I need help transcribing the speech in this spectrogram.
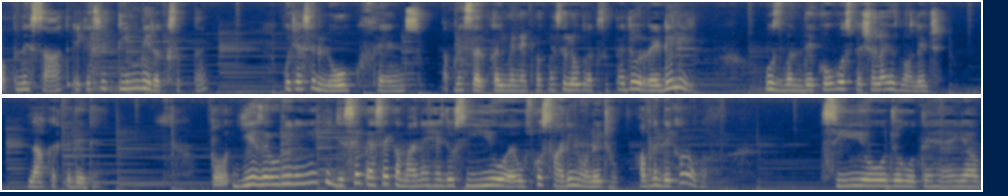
अपने साथ एक ऐसी टीम भी रख सकता है कुछ ऐसे लोग फ्रेंड्स अपने सर्कल में नेटवर्क में ऐसे लोग रख सकता है जो रेडिली उस बंदे को वो स्पेशलाइज नॉलेज ला करके दे दें। तो ये ज़रूरी नहीं है कि जिसे पैसे कमाने हैं, जो सीईओ है, उसको सारी नॉलेज हो। आपने देखा होगा? सीईओ जो होते हैं या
